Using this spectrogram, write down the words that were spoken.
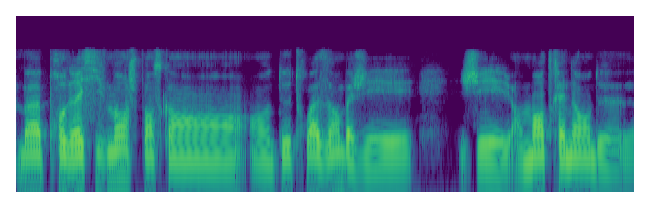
Bah, Progressivement, je pense qu'en 2-3 ans, bah, j'ai, j'ai, en m'entraînant de,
